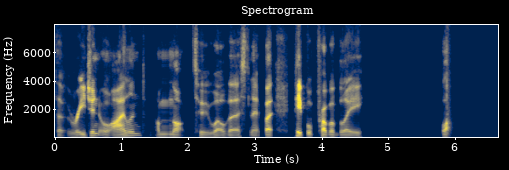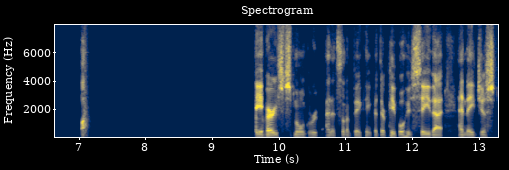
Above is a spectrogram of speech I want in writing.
the region or island. I'm not too well versed in it, but people probably a very small group, and it's not a big thing. But there are people who see that and they just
